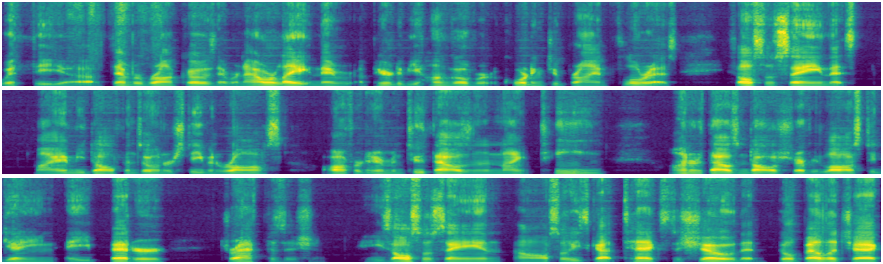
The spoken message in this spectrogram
with the uh, Denver Broncos. They were an hour late and they appeared to be hungover, according to Brian Flores. He's also saying that Miami Dolphins owner Stephen Ross offered him in 2019 $100,000 for every loss to gain a better draft position. He's also saying, also, he's got text to show that Bill Belichick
